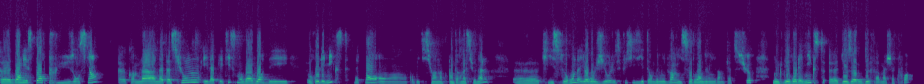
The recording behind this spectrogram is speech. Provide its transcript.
dans les sports plus anciens, comme la natation et l'athlétisme, on va avoir des relais mixtes maintenant en compétition internationale, qui seront d'ailleurs au JO. Je ne sais plus s'ils y étaient en 2020, mais ils seront en 2024 sûr. Donc des relais mixtes, deux hommes, deux femmes à chaque fois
